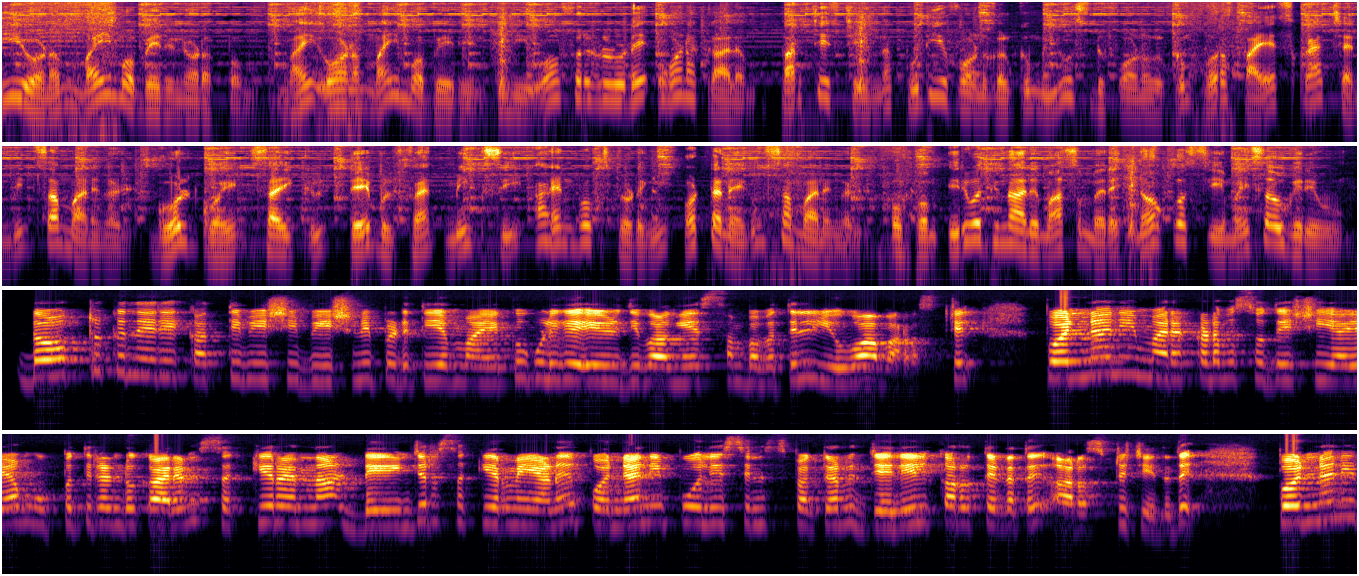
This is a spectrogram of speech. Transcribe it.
ഈ ഓണം മൈ മൊബൈലിനോടൊപ്പം മൈ ഓണം മൈ മൊബൈലിൽ ഇനി ഓഫറുകളുടെ ഓണക്കാലം. പർച്ചേസ് ചെയ്യുന്ന പുതിയ ഫോണുകൾക്കും യൂസ്ഡ് ഫോണുകൾക്കും ഉറപ്പായ സ്ക്രാച്ച് ആൻഡ് സമ്മാനങ്ങൾ. Gold coin cycle table fan mixie iron box തുടങ്ങി ഒട്ടനേകം സമ്മാനങ്ങൾ. ഒപ്പം ഇരുപത്തിനാല് മാസം വരെ നോ കോസ്റ്റ് ഇ സൗകര്യവും. ഡോക്ടർക്ക് നേരെ കത്തിവീശി ഭീഷണിപ്പെടുത്തിയ മയക്കുകുളിക എഴുതി വാങ്ങിയ സംഭവത്തിൽ യുവാവ് അറസ്റ്റിൽ. പൊന്നാനി മരക്കടവ് സ്വദേശിയായ മുപ്പത്തിരണ്ടുകാരൻ സക്കീർ എന്ന ഡേഞ്ചർ സക്കീറിനെയാണ് Ponnani police inspector Jaleel Karuthidath arrest ചെയ്തത്. പൊന്നാനി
